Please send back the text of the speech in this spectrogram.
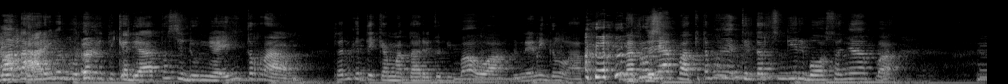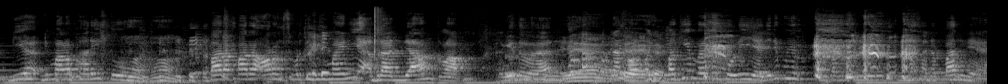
matahari berputar ketika di atas si dunia ini terang. Tapi ketika matahari itu di bawah, dunia ini gelap. Nah terus Jadi apa? Kita punya cerita sendiri bahwasanya apa? Dia di malam hari itu para para orang seperti Bima ini ya berada dalam klub gitu kan. Iya, Nah kalau pagi-pagi mereka kuliah, jadi punya cerita sendiri di masa depannya.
